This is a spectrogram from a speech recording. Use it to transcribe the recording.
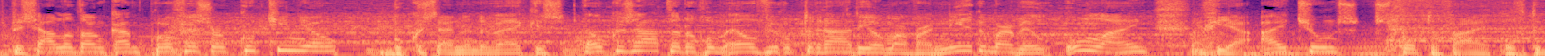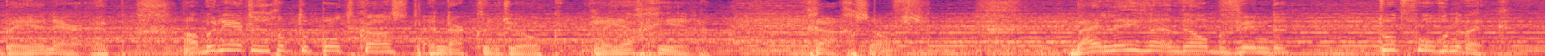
Speciale dank aan professor Coutinho. Boekenstein en de Wijk is elke zaterdag om 11 uur op de radio... maar wanneer u maar wil online via iTunes, Spotify of de BNR-app. Abonneert u zich op de podcast en daar kunt u ook reageren. Graag zelfs. Bij leven en welbevinden. Tot volgende week.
